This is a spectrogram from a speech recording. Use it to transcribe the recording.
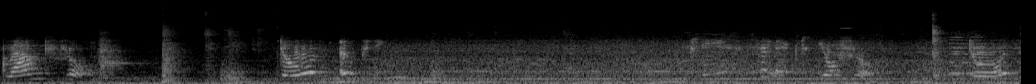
Ground floor. Doors opening. Please select your floor. Doors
